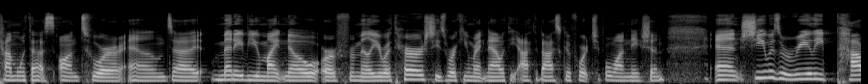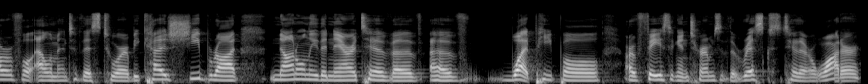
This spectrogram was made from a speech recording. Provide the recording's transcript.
come with us on tour. And uh, many of you might know or are familiar with her. She's working right now with the Athabasca Fort Chipewyan Nation. And she was a really powerful element of this tour because she brought not only the narrative of, of what people are facing in terms of the risks to their water,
